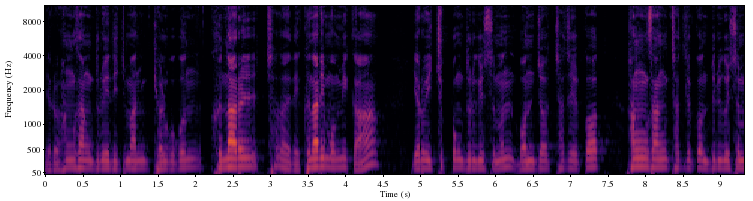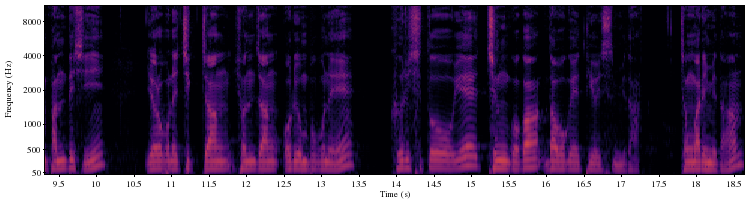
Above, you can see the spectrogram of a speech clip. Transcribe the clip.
여러분 항상 누려야 되지만 결국은 그 날을 찾아야 돼. 그 날이 뭡니까? 여러분 이 축복 누리고 있으면 먼저 찾을 것, 항상 찾을 것 누리고 있으면 반드시 여러분의 직장, 현장 어려운 부분에 그리스도의 증거가 나오게 되어 있습니다. 정말입니다.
